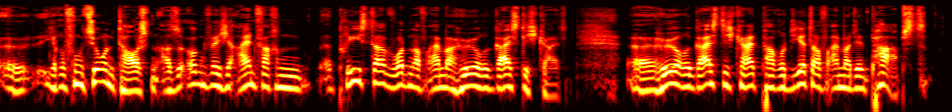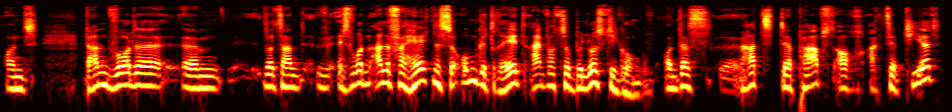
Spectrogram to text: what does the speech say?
äh, ihre Funktionen tauschten. Also irgendwelche einfachen äh, Priester wurden auf einmal höhere Geistlichkeit. Äh, höhere Geistlichkeit parodierte auf einmal den Papst. Und dann wurde ähm, sozusagen, es wurden alle Verhältnisse umgedreht, einfach zur Belustigung. Und das äh, hat der Papst auch akzeptiert,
